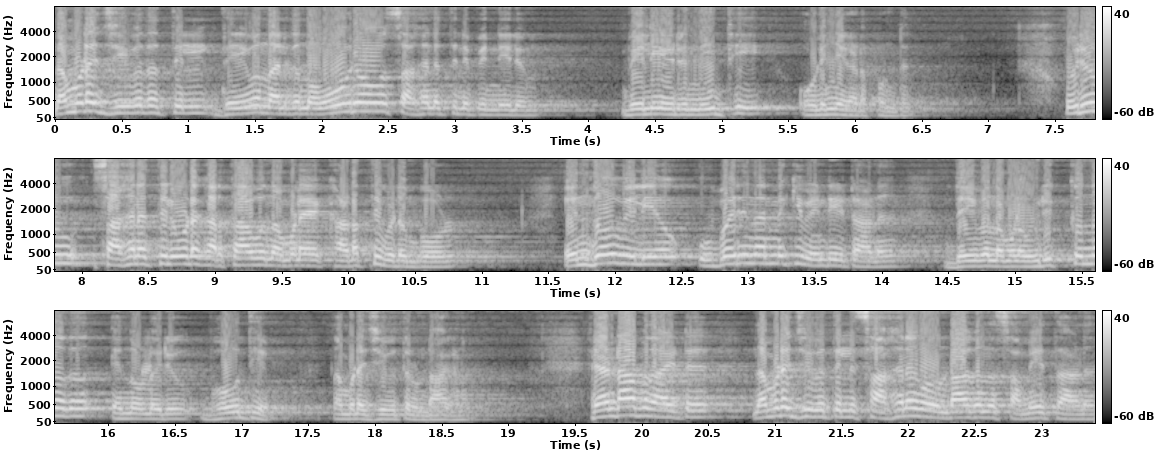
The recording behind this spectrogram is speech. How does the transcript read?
നമ്മുടെ ജീവിതത്തിൽ ദൈവം നൽകുന്ന ഓരോ സഹനത്തിന് പിന്നിലും വലിയൊരു നിധി ഒളിഞ്ഞു കിടപ്പുണ്ട്. ഒരു സഹനത്തിലൂടെ കർത്താവ് നമ്മളെ കടത്തിവിടുമ്പോൾ എന്തോ വലിയ ഉപരിനന്മയ്ക്ക് വേണ്ടിയിട്ടാണ് ദൈവം നമ്മളെ ഒരുക്കുന്നത് എന്നുള്ളൊരു ബോധ്യം നമ്മുടെ ജീവിതത്തിൽ ഉണ്ടാകണം. രണ്ടാമതായിട്ട് നമ്മുടെ ജീവിതത്തിൽ സഹനങ്ങൾ ഉണ്ടാകുന്ന സമയത്താണ്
